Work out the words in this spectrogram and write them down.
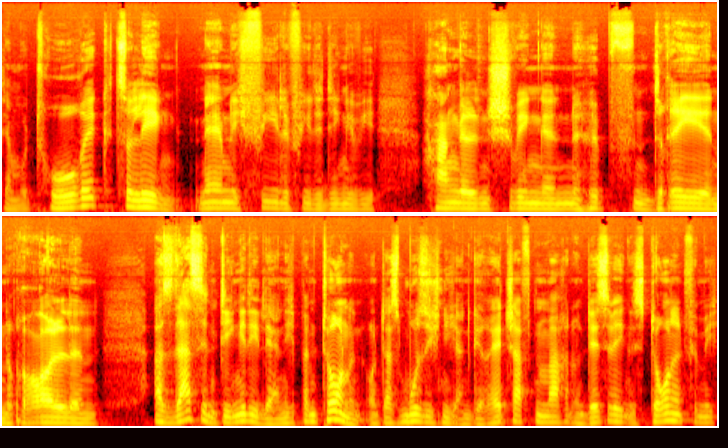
der Motorik zu legen. Nämlich viele, viele Dinge wie Hangeln, Schwingen, Hüpfen, Drehen, Rollen. Also das sind Dinge, die lerne ich beim Turnen. Und das muss ich nicht an Gerätschaften machen. Und deswegen ist Turnen für mich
